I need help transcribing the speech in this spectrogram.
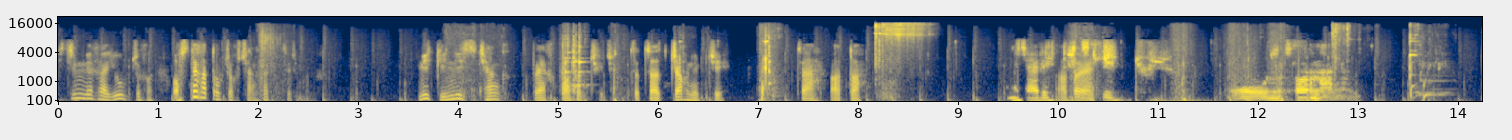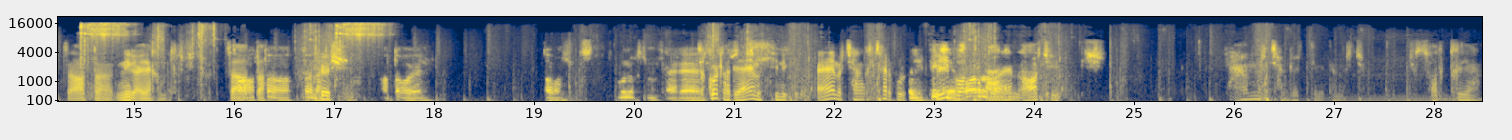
Стримнийхаа юу гэж жоохон усныхаа дуг жоох чангалаад зэрэг юм байна. Мик энэс чанга байх боломж гэж. За за жоох нэвчээ. За одоо Зари. одоо яаж. Оо инфор наа. За одоо нэг аяахан болгоч. За одоо одоо одоо гоё. Одоо бол түүнийх юм арай. Тэгвэл амар тэнийг амар чангалчаар бүр Би бодлоо амар орж ирдэг ш. Ямар чанга гэдэг юм тамир ч. Сулдаг яа.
